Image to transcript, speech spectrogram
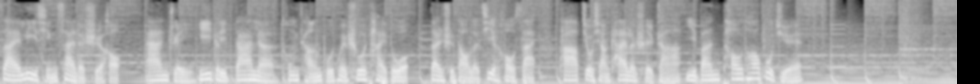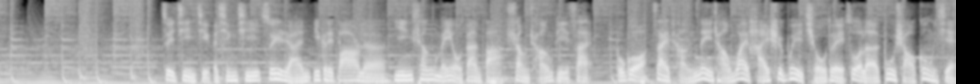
在例行赛的时候，Andre Iguodala 通常不会说太多，但是到了季后赛，他就像开了水闸一般滔滔不绝。最近几个星期，虽然 Iguodala 因伤没有办法上场比赛，不过在场内场外还是为球队做了不少贡献。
